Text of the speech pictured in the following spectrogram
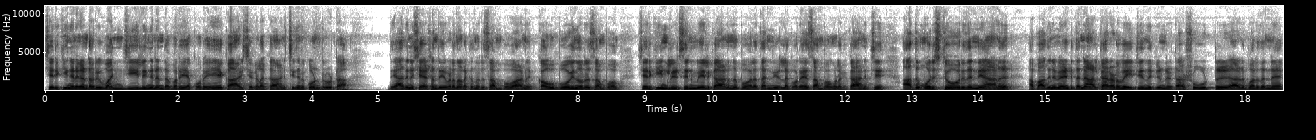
ശരിക്കും ഇങ്ങനെ കണ്ട ഒരു വഞ്ചിയിൽ ഇങ്ങനെ എന്താ പറയുക കുറേ കാഴ്ചകളൊക്കെ കാണിച്ച് ഇങ്ങനെ കൊണ്ടുവിട്ടാ അതിനുശേഷം ദേ അതിന് ശേഷം ദേ ഇവിടെ നടക്കുന്ന ഒരു സംഭവമാണ്. കൗബോയ് എന്ന് പറയുന്ന സംഭവം. ശരിക്കും ഇംഗ്ലീഷ് സിനിമയിൽ കാണുന്ന പോലെ തന്നെയുള്ള കുറേ സംഭവങ്ങളൊക്കെ കാണിച്ച് അതും ഒരു സ്റ്റോറി തന്നെയാണ്. അപ്പോൾ അതിന് വേണ്ടി തന്നെ ആൾക്കാരോട് വെയിറ്റ് ചെയ്ത് നിൽക്കുന്നുണ്ട് കേട്ടോ. ഷൂട്ട് അതുപോലെ തന്നെ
